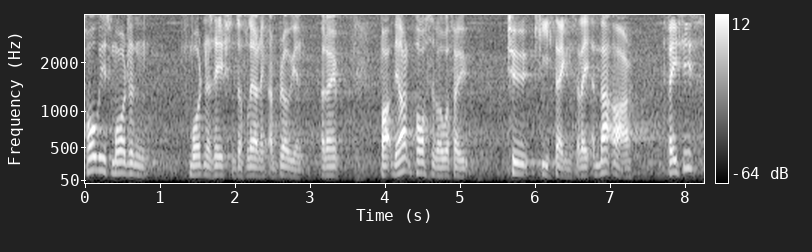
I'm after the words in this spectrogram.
all these modern modernisations of learning are brilliant, right? But they aren't possible without two key things, right? And that are devices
